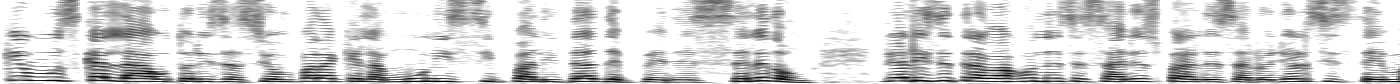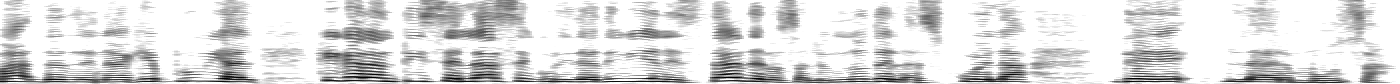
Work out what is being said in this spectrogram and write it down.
que busca la autorización para que la municipalidad de Pérez Celedón realice trabajos necesarios para el desarrollo del sistema de drenaje pluvial que garantice la seguridad y bienestar de los alumnos de la escuela de La Hermosa.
